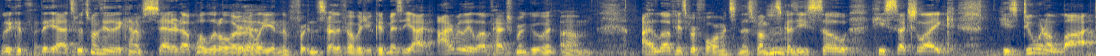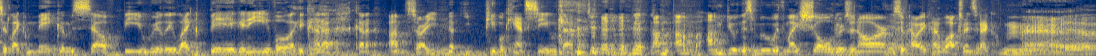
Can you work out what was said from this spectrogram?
We could- yeah, it's, it's one thing they kind of set it up a little early Yeah. in the in the start of the film, but you could miss it. Yeah, I, I really love Patrick McGoohan. Um, I love his performance in this film just because he's so he's such like he's doing a lot to like make himself be really like big and evil. Like he kind of Yeah. kind of. I'm sorry, you know, you, people can't see what I'm doing. I'm, I'm, I'm doing this move with my shoulders and arms of how he kind of walks around. He's like, "Meh,"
